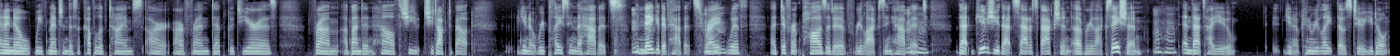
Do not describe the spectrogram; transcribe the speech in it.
And I know we've mentioned this a couple of times. Our our friend Deb Gutierrez from Abundant Health, she she talked about, you know, replacing the habits, the Mhm. negative habits, right, Mhm. with a different positive relaxing habit Mhm. that gives you that satisfaction of relaxation Mm-hmm. and that's how you you know can relate those two you don't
